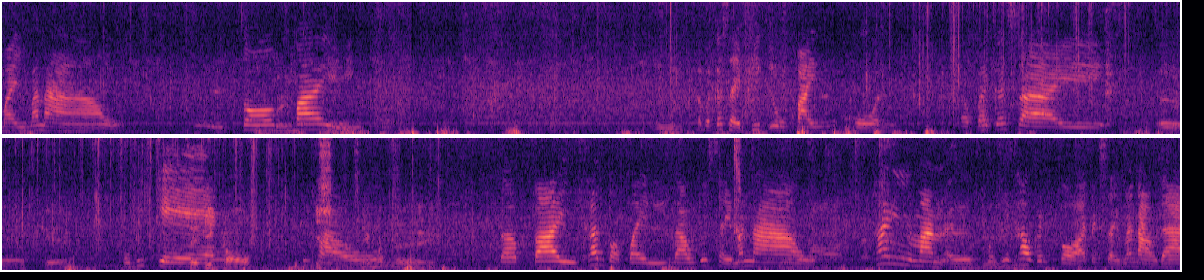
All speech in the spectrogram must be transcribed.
ใบมะนาว ต่อไปใบมะกรูดต่อไปก็ใส่พริกลงไปนะทุกคน ต่อไปก็ใส่ เออใส่พริกแกงโอ้พริกแกงใส่พริกเผาพริกเผาใส่หมดเลย ต่อไปขั้นต่อไปเราก็ใส่มะนาว ให้มันเออคนที่เข้ากันก่อนจะใส่มะนาวได้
